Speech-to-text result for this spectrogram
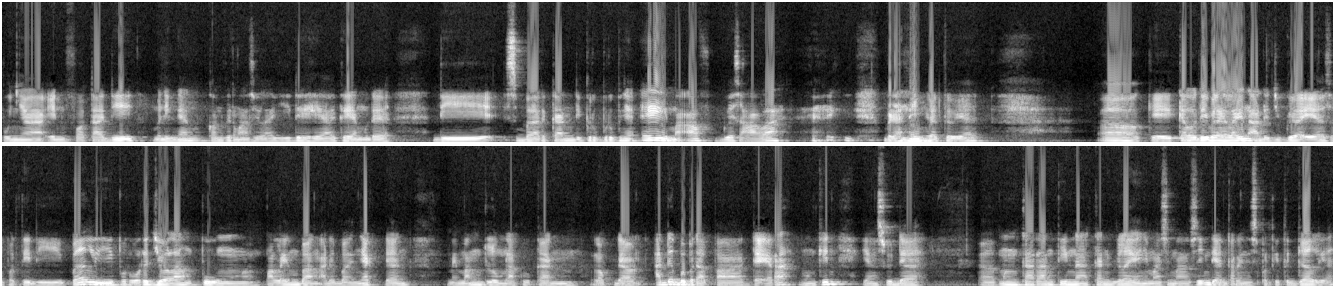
punya info tadi mendingan konfirmasi lagi deh ya ke yang udah disebarkan di grup-grupnya. Eh maaf gue salah. Berani nggak tuh ya? Oke, kalau di wilayah lain ada juga ya, seperti di Bali, Purworejo, Lampung, Palembang, ada banyak dan memang belum melakukan lockdown. Ada beberapa daerah mungkin yang sudah uh, mengkarantinakan wilayahnya masing-masing, di antaranya seperti Tegal ya,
